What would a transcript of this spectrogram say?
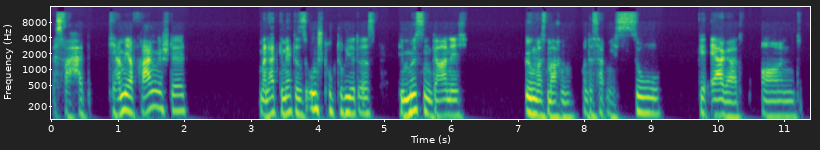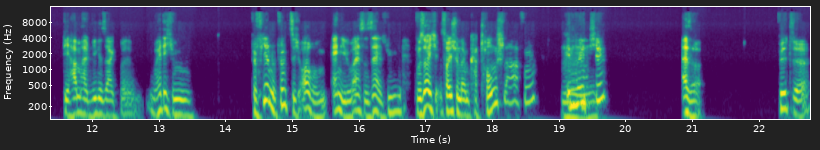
es war halt, die haben mir ja Fragen gestellt. Man hat gemerkt, dass es unstrukturiert ist. Die müssen gar nicht irgendwas machen. Und das hat mich so geärgert. Und die haben halt, wie gesagt, wo hätte ich für 450 Euro, Andy, du weißt es selbst, wo soll ich, soll ich unter einem Karton schlafen? In mhm. München? Also, bitte.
